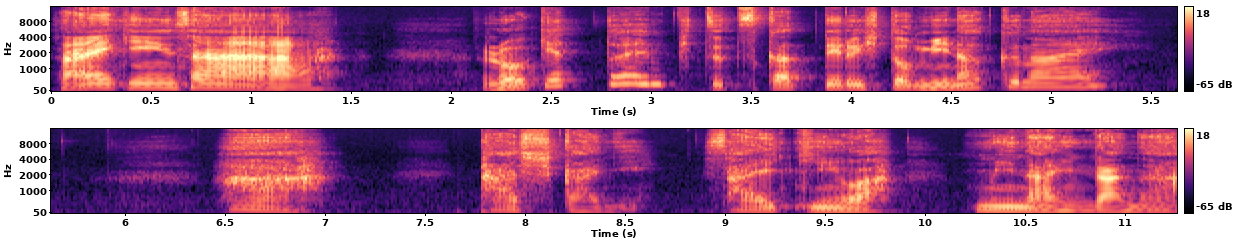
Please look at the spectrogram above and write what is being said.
最近さ、ロケット鉛筆使ってる人見なくない？はあ、確かに最近は見ないんだな。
